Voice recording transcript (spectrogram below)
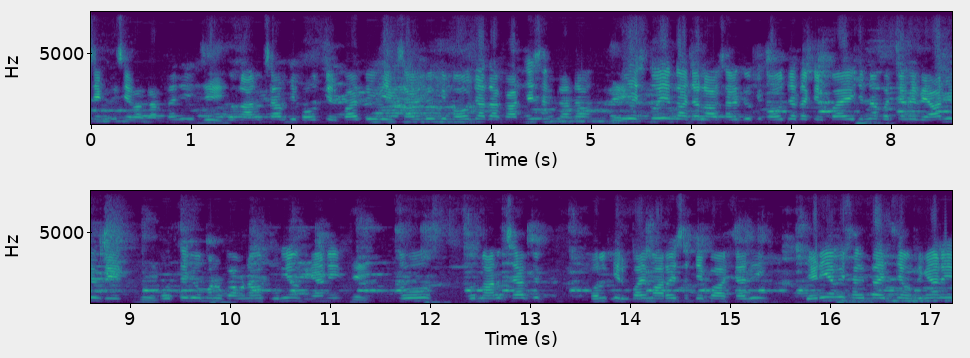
ਸਿੰਘ ਦੀ ਸੇਵਾ ਕਰਦਾ ਜੀ। ਗੁਰੂ ਨਾਨਕ ਸਾਹਿਬ ਦੀ ਬਹੁਤ ਕਿਰਪਾ ਹੈ ਤੁਸੀਂ ਦੇਖ ਸਕਦੇ ਹੋ ਕਿ ਬਹੁਤ ਜ਼ਿਆਦਾ ਇਕੱਠ ਹੈ ਸੰਗਤਾਂ ਦਾ। ਇਸ ਤੋਂ ਇਹ ਅੰਦਾਜ਼ਾ ਲਾ ਸਕਦੇ ਹੋ ਕਿ ਬਹੁਤ ਜ਼ਿਆਦਾ ਕਿਰਪਾ ਹੈ ਜਿਨ੍ਹਾਂ ਬੱਚਿਆਂ ਦੇ ਵਿਆਹ ਨਹੀਂ ਹੁੰਦੇ ਉੱਥੇ ਜੋ ਮਨੋਕਾਮਨਾਵਾਂ ਪੂਰੀਆਂ ਹੁੰਦੀਆਂ ਨੇ। ਸੋ ਗੁਰੂ ਨਾਨਕ ਸਾਹਿਬ ਦੀ ਫੁੱਲ ਕਿਰਪਾ ਹੈ ਮਹਾਰਾਜ ਸੱਚੇ ਪਾਤਸ਼ਾਹ ਦੀ। ਜਿਹੜੀਆਂ ਵੀ ਸੰਗਤਾਂ ਇੱਥੇ ਆਉਂਦੀਆਂ ਨੇ,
